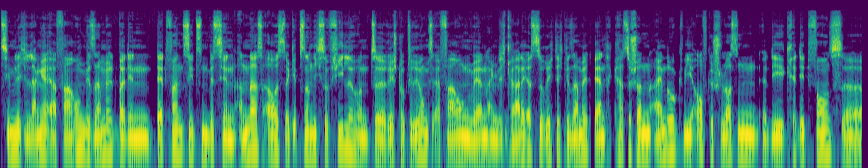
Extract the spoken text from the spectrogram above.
ziemlich lange Erfahrung gesammelt. Bei den Debt Funds sieht es ein bisschen anders aus. Da gibt es noch nicht so viele und äh, Restrukturierungserfahrungen werden eigentlich gerade erst so richtig gesammelt. Bernd, hast du schon einen Eindruck, wie aufgeschlossen äh, die Kreditfonds äh,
